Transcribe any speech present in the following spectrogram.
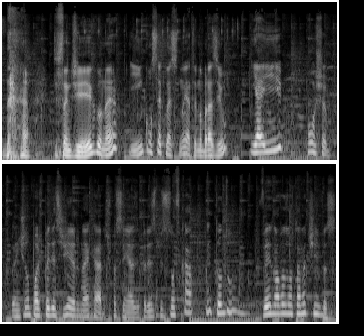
da, de San Diego, né? E em consequência não ia ter no Brasil. E aí, poxa, a gente não pode perder esse dinheiro, né, cara? Tipo assim, as empresas precisam ficar tentando ver novas alternativas.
